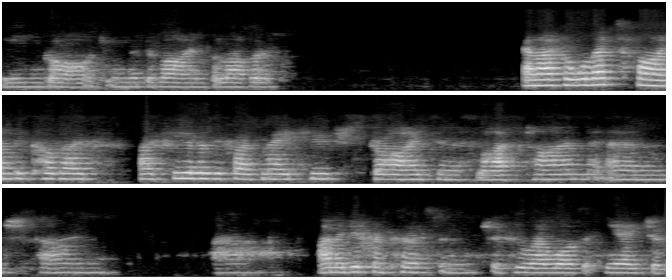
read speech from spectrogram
in God, in the divine beloved. And I thought, well, that's fine because I've, I feel as if I've made huge strides in this lifetime and um, uh, I'm a different person to who I was at the age of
